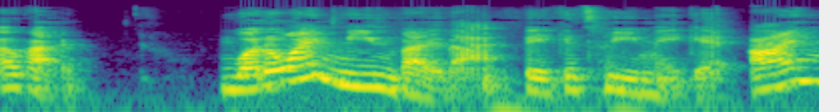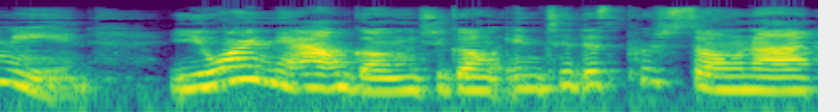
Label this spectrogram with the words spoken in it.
Okay, what do I mean by that? Fake it till you make it. I mean, you are now going to go into this persona,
